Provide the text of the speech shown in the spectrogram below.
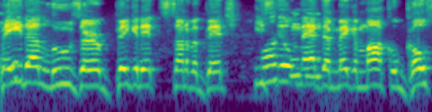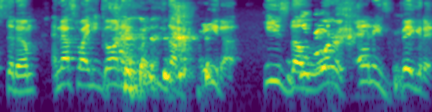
beta loser, bigoted son of a bitch. He's Well, still mad that Meghan Markle ghosted him, and that's why he going after him. He's a beta. He's the worst, and he's bigoted.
